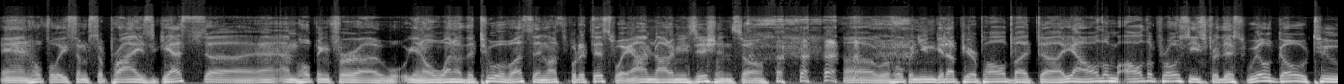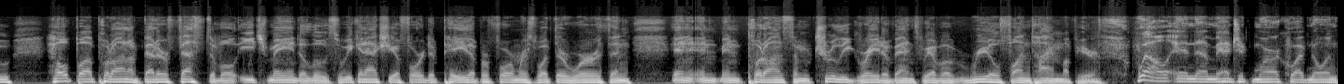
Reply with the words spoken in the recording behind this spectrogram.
and hopefully some surprise guests. Uh, I'm hoping for uh, you know one of the two of us. And let's put it this way: I'm not a musician, so uh, we're hoping you can get up here, Paul. But uh, yeah, all the all the proceeds for this will go to help uh, put on a better festival each May in Duluth, so we can actually afford to pay the performers what they're worth and and and, and put on some truly great events. We have a real fun time up here. Well, and uh, Magic Mark, who I've known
